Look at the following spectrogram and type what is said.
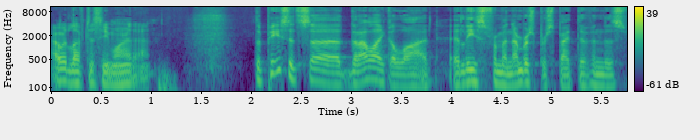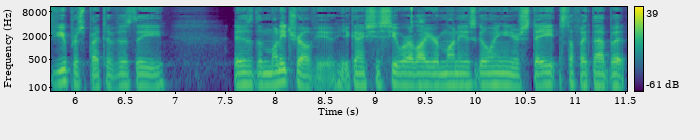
I would love to see more of that. The piece that's uh, that I like a lot, at least from a numbers perspective and this view perspective, is the is the money trail view. You can actually see where a lot of your money is going in your state and stuff like that. But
